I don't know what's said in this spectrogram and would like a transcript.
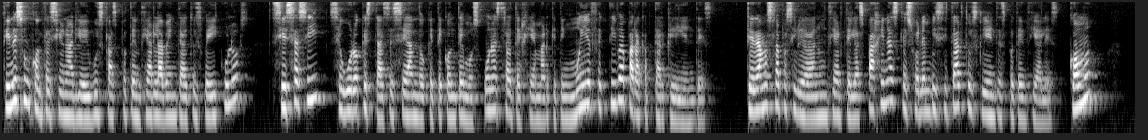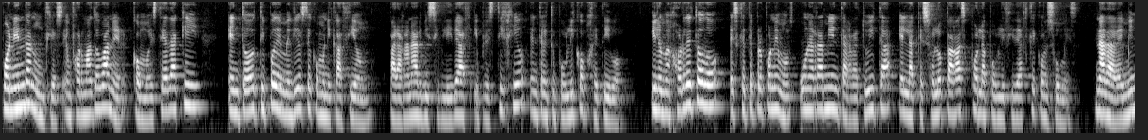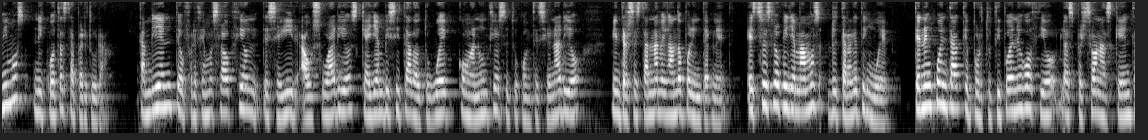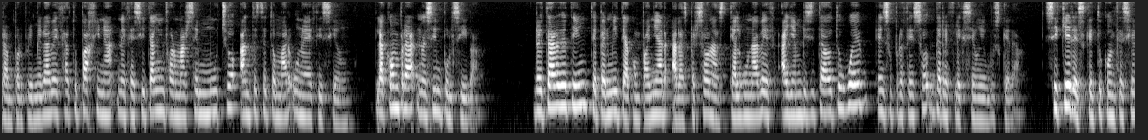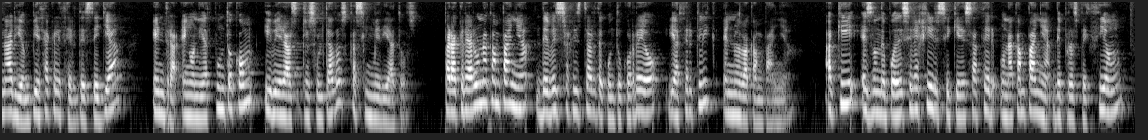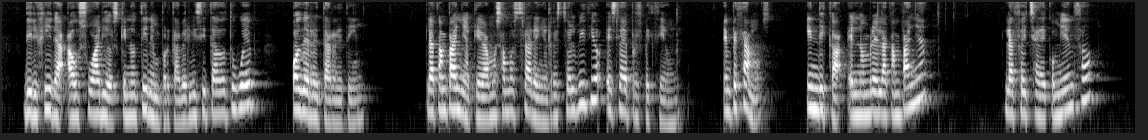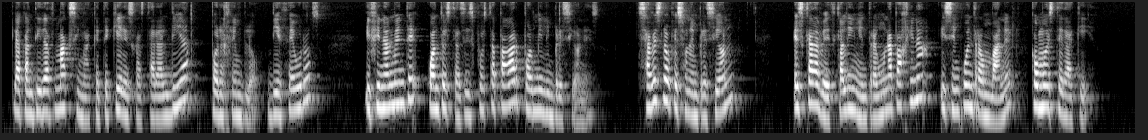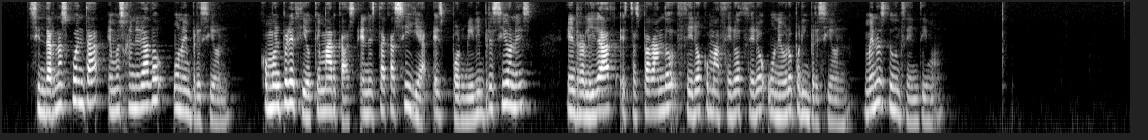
¿Tienes un concesionario y buscas potenciar la venta de tus vehículos? Si es así, seguro que estás deseando que te contemos una estrategia de marketing muy efectiva para captar clientes. Te damos la posibilidad de anunciarte en las páginas que suelen visitar tus clientes potenciales. ¿Cómo? Poniendo anuncios en formato banner como este de aquí en todo tipo de medios de comunicación para ganar visibilidad y prestigio entre tu público objetivo. Y lo mejor de todo es que te proponemos una herramienta gratuita en la que solo pagas por la publicidad que consumes. Nada de mínimos ni cuotas de apertura. También te ofrecemos la opción de seguir a usuarios que hayan visitado tu web con anuncios de tu concesionario mientras están navegando por Internet. Esto es lo que llamamos retargeting web. Ten en cuenta que por tu tipo de negocio, las personas que entran por primera vez a tu página necesitan informarse mucho antes de tomar una decisión. La compra no es impulsiva. Retargeting te permite acompañar a las personas que alguna vez hayan visitado tu web en su proceso de reflexión y búsqueda. Si quieres que tu concesionario empiece a crecer desde ya, Entra en oniad.com y verás resultados casi inmediatos. Para crear una campaña debes registrarte con tu correo y hacer clic en Nueva campaña. Aquí es donde puedes elegir si quieres hacer una campaña de prospección dirigida a usuarios que no tienen por qué haber visitado tu web o de retargeting. La campaña que vamos a mostrar en el resto del vídeo es la de prospección. Empezamos. Indica el nombre de la campaña, la fecha de comienzo, la cantidad máxima que te quieres gastar al día, por ejemplo 10 euros, y finalmente cuánto estás dispuesto a pagar por mil impresiones. ¿Sabes lo que es una impresión? Es cada vez que alguien entra en una página y se encuentra un banner, como este de aquí. Sin darnos cuenta, hemos generado una impresión. Como el precio que marcas en esta casilla es por mil impresiones, en realidad estás pagando 0,001 euro por impresión, menos de un céntimo.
